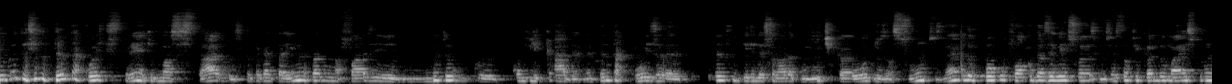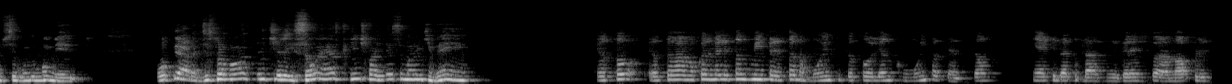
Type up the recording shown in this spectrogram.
Tem acontecido tanta coisa estranha aqui no nosso estado. Santa Catarina está numa fase muito complicada, né? tanta coisa, tanto relacionada à política, outros assuntos, né? Um pouco o foco das eleições. As eleições estão ficando mais para um segundo momento. Ô, Piara, diz para nós que eleição é essa que a gente vai ter semana que vem, hein? Eu tô, eu tô, é uma coisa, uma eleição que me impressiona muito, que eu estou olhando com muita atenção. Quem é aqui da, da Grande Florianópolis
